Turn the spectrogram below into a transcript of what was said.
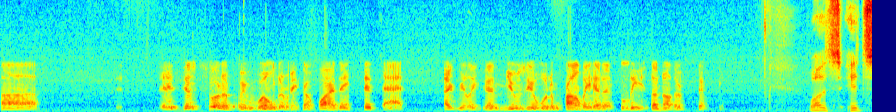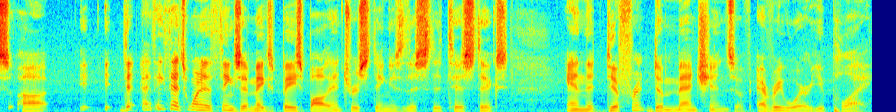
Uh, it, it's just sort of bewildering of why they did that. I really, Musial would have probably hit at least another 50. Well, it's it's. Uh, it, I think that's one of the things that makes baseball interesting is the statistics and the different dimensions of everywhere you play.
